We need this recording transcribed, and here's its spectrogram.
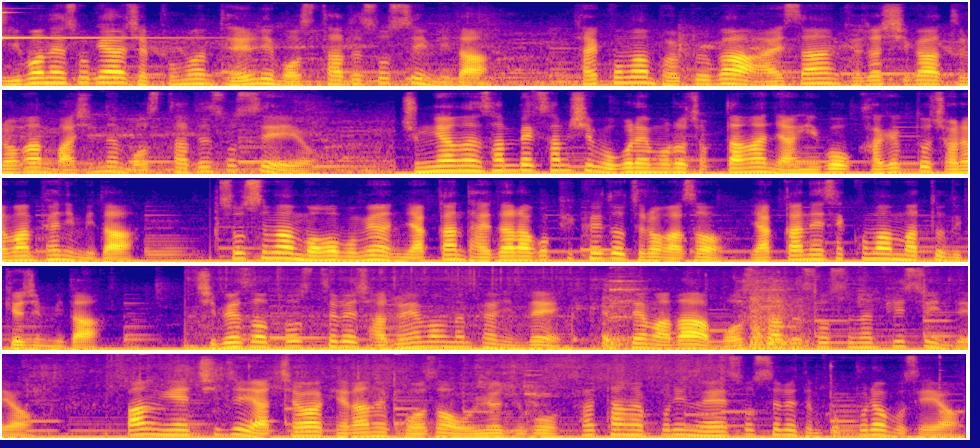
이번에 소개할 제품은 데일리 머스타드 소스입니다. 달콤한 벌꿀과 알싸한 겨자씨가 들어간 맛있는 머스타드 소스예요. 중량은 335g으로 적당한 양이고 가격도 저렴한 편입니다. 소스만 먹어보면 약간 달달하고 피클도 들어가서 약간의 새콤한 맛도 느껴집니다. 집에서 토스트를 자주 해먹는 편인데 그때마다 머스타드 소스는 필수인데요. 빵 위에 치즈, 야채와 계란을 구워서 올려주고 설탕을 뿌린 후에 소스를 듬뿍 뿌려보세요.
